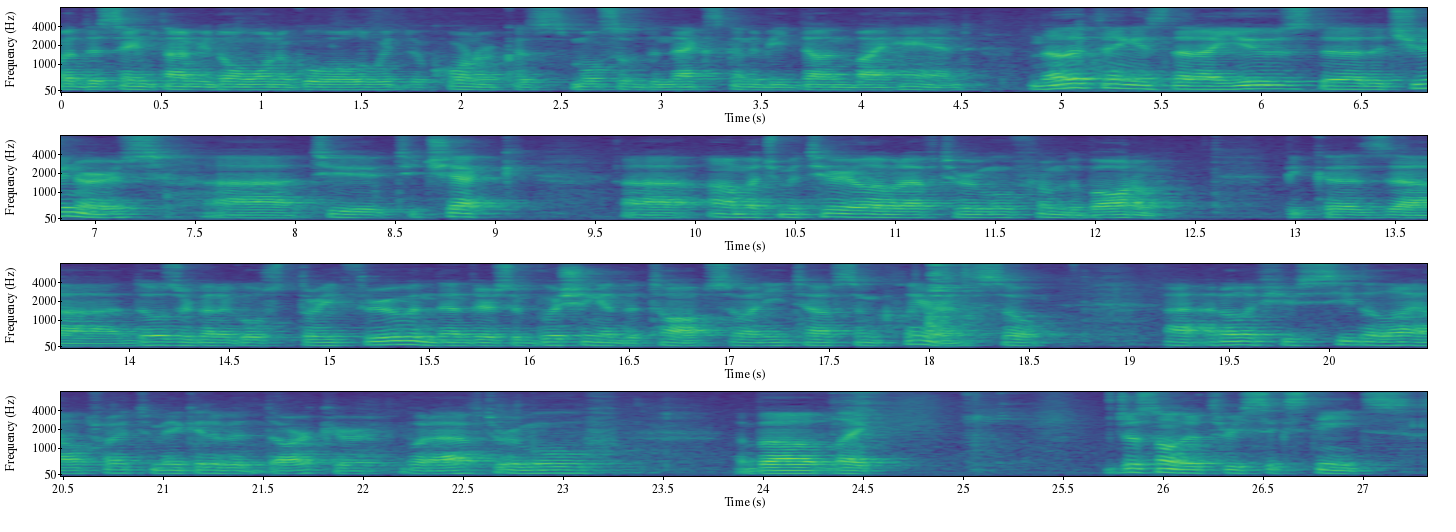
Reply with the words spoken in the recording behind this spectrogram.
but at the same time you don't want to go all the way to the corner because most of the neck is going to be done by hand. Another thing is that I use uh, the tuners uh, to, to check uh, how much material I would have to remove from the bottom because uh, those are going to go straight through and then there's a bushing at the top so I need to have some clearance. So I don't know if you see the line I'll try to make it a bit darker but I have to remove about like just under 3 sixteenths.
